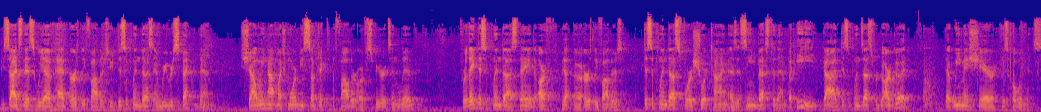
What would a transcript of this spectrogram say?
Besides this, we have had earthly fathers who disciplined us, and we respected them. Shall we not much more be subject to the Father of spirits and live? For they disciplined us, they, the, our uh, earthly fathers, disciplined us for a short time as it seemed best to them. But He, God, disciplines us for our good, that we may share His holiness.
